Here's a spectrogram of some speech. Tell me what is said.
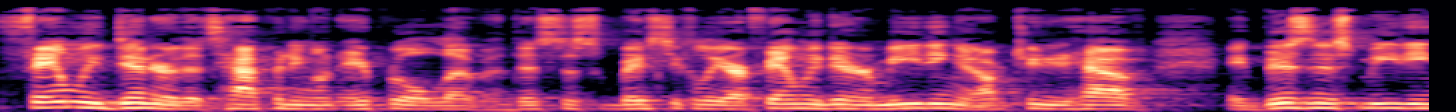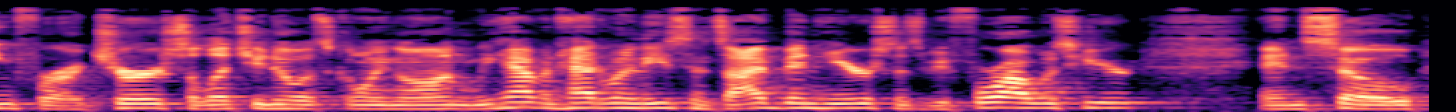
family dinner that's happening on April 11th. This is basically our family dinner meeting, an opportunity to have a business meeting for our church to let you know what's going on. We haven't had one of these since I've been here, since before I was here. And so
